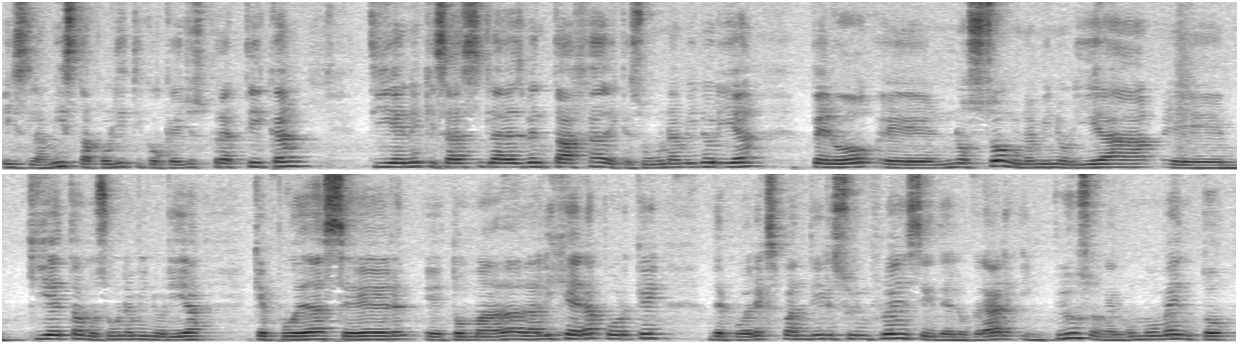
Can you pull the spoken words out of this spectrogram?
islamista político que ellos practican tiene quizás la desventaja de que son una minoría, pero eh, no son una minoría quieta o no son una minoría que pueda ser tomada a la ligera porque de poder expandir su influencia y de lograr incluso en algún momento,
